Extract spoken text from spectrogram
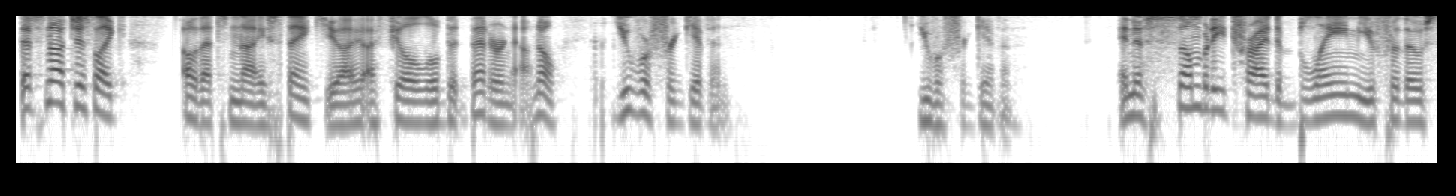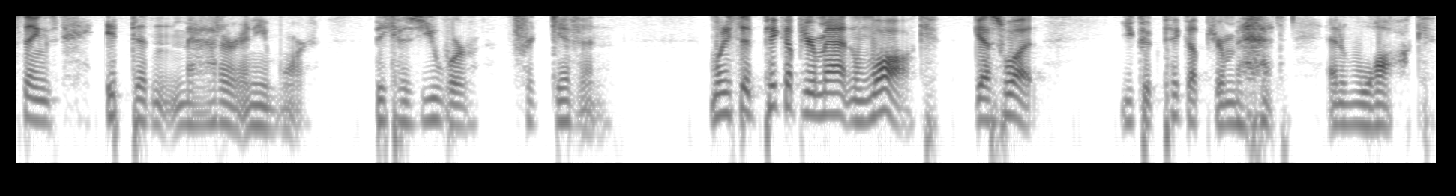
that's not just like, oh, that's nice. Thank you. I, I feel a little bit better now. No, you were forgiven. You were forgiven. And if somebody tried to blame you for those things, it didn't matter anymore because you were forgiven. When he said, pick up your mat and walk, guess what? You could pick up your mat and walk.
